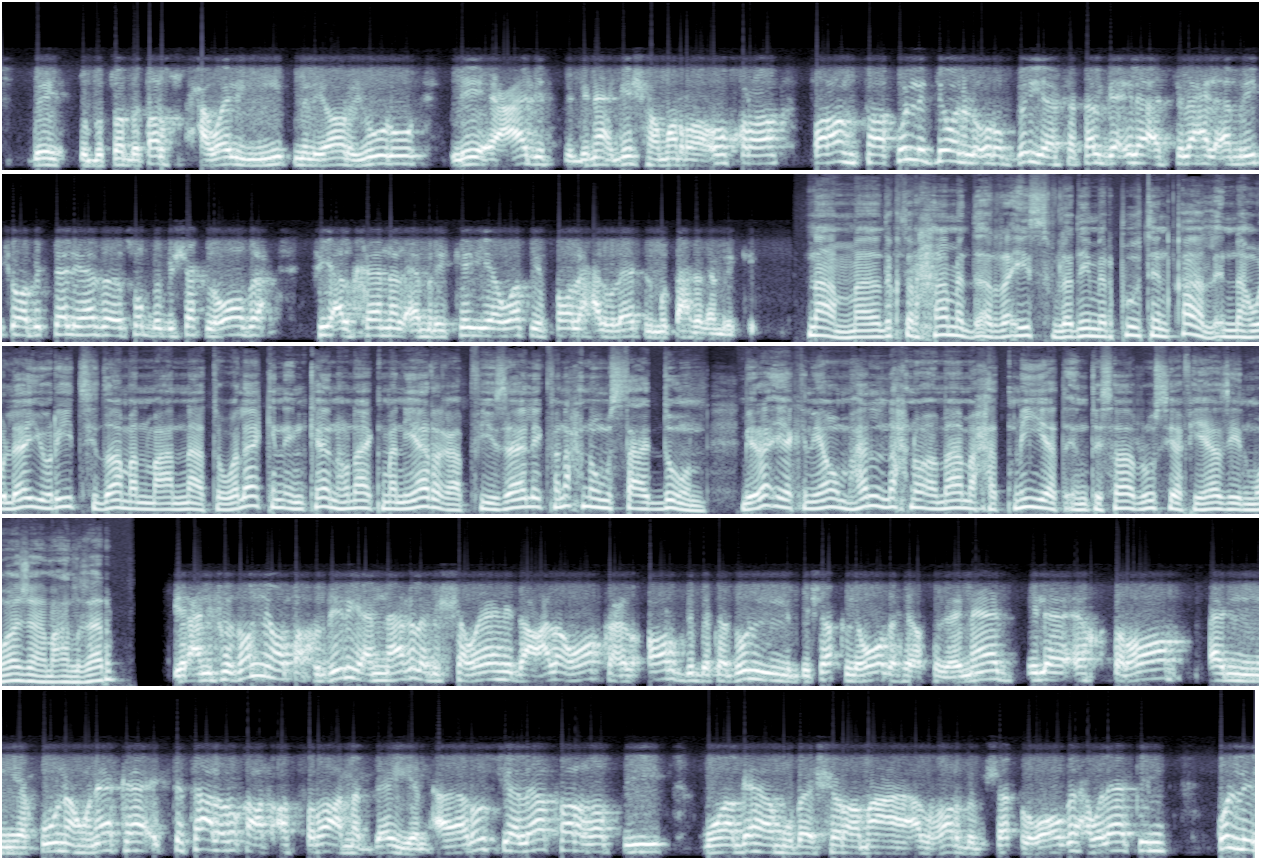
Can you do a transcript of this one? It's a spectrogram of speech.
بترصد حوالي 100 مليار يورو لإعادة بناء جيشها مرة أخرى. فرنسا كل الدول الأوروبية ستلجأ إلى السلاح الأمريكي وبالتالي هذا يصب بشكل واضح في الخانة الأمريكية وفي صالح الولايات المتحدة الأمريكية. نعم دكتور حامد الرئيس فلاديمير بوتين قال إنه لا يريد صداما مع الناتو ولكن إن كان هناك من يرغب في ذلك فنحن مستعدون. برأيك اليوم هل نحن أمام حتمية انتصار روسيا في هذه المواجهة مع الغرب؟ يعني في ظني وتقديري أن أغلب الشواهد على واقع الأرض بتدل بشكل واضح يا أستاذ عماد إلى اقتراب أن يكون هناك اتساع لرقعة الصراع مبدئيا، روسيا لا ترغب في مواجهة مباشرة مع الغرب بشكل واضح ولكن كل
